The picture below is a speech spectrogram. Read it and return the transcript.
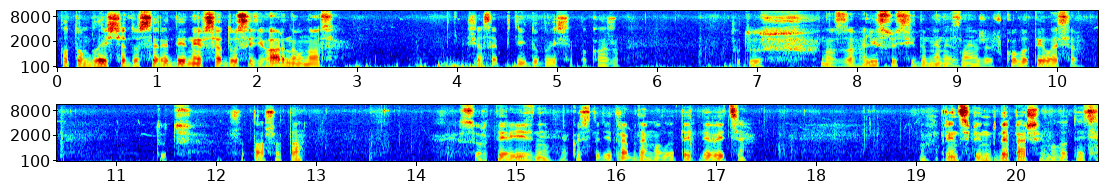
Потім ближче до середини все досить гарно у нас. Зараз я підійду ближче покажу. Тут у нас взагалі з сусідом, я не знаю, вже вколотилася. Тут що та, що та. Сорти різні, якось тоді треба буде молотити, дивитися. В принципі, він буде перший молотить,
